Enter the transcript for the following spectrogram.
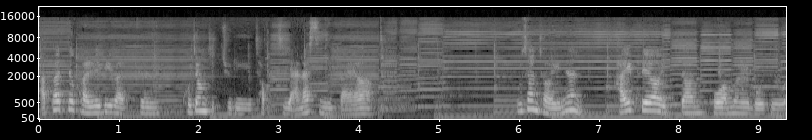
아파트 관리비 같은 고정 지출이 적지 않았으니까요. 우선 저희는 가입되어 있던 보험을 모두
